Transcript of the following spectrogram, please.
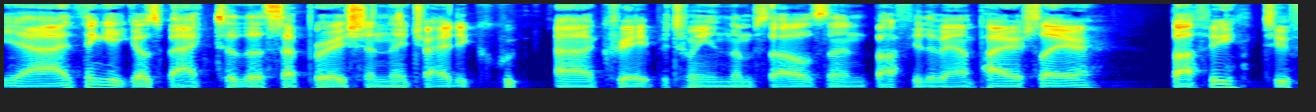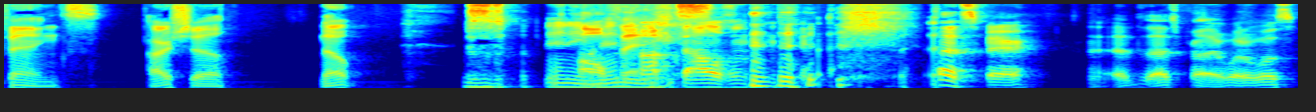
Yeah, I think it goes back to the separation they tried to uh, create between themselves and Buffy the Vampire Slayer. Buffy, two fangs. Our show. Nope. just Many, All many. fangs. thousand. that's fair. That's probably what it was.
